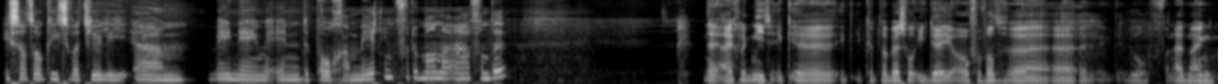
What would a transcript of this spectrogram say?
Is dat ook iets wat jullie ehm, meenemen in de programmering voor de mannenavonden? Nee, eigenlijk niet. Ik, eh, ik, ik heb daar best wel ideeën over. Wat we, eh, ik bedoel, vanuit mijn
